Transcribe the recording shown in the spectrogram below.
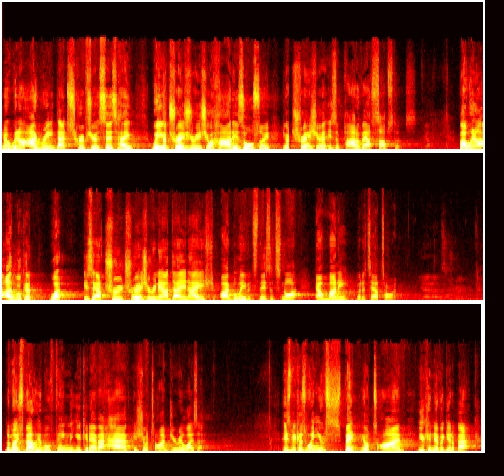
You know, when I read that scripture, it says, hey, where your treasure is, your heart is also. Your treasure is a part of our substance. But when I look at what is our true treasure in our day and age, I believe it's this it's not our money, but it's our time. The most valuable thing that you could ever have is your time. Do you realize that? Is because when you've spent your time, you can never get it back.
